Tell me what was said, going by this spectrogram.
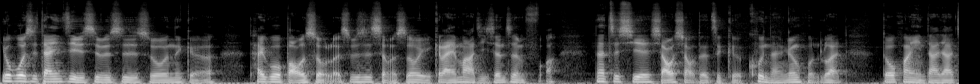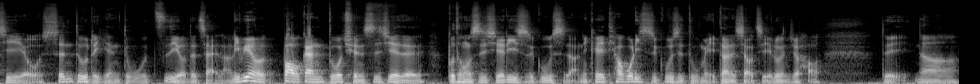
又或是担心自己是不是说那个太过保守了，是不是什么时候也该来骂几声政府啊？那这些小小的这个困难跟混乱。都欢迎大家借由深度的研读《自由的载廊》，里面有爆干多全世界的不同时期的历史故事啊！你可以跳过历史故事，读每一段的小结论就好。对，那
